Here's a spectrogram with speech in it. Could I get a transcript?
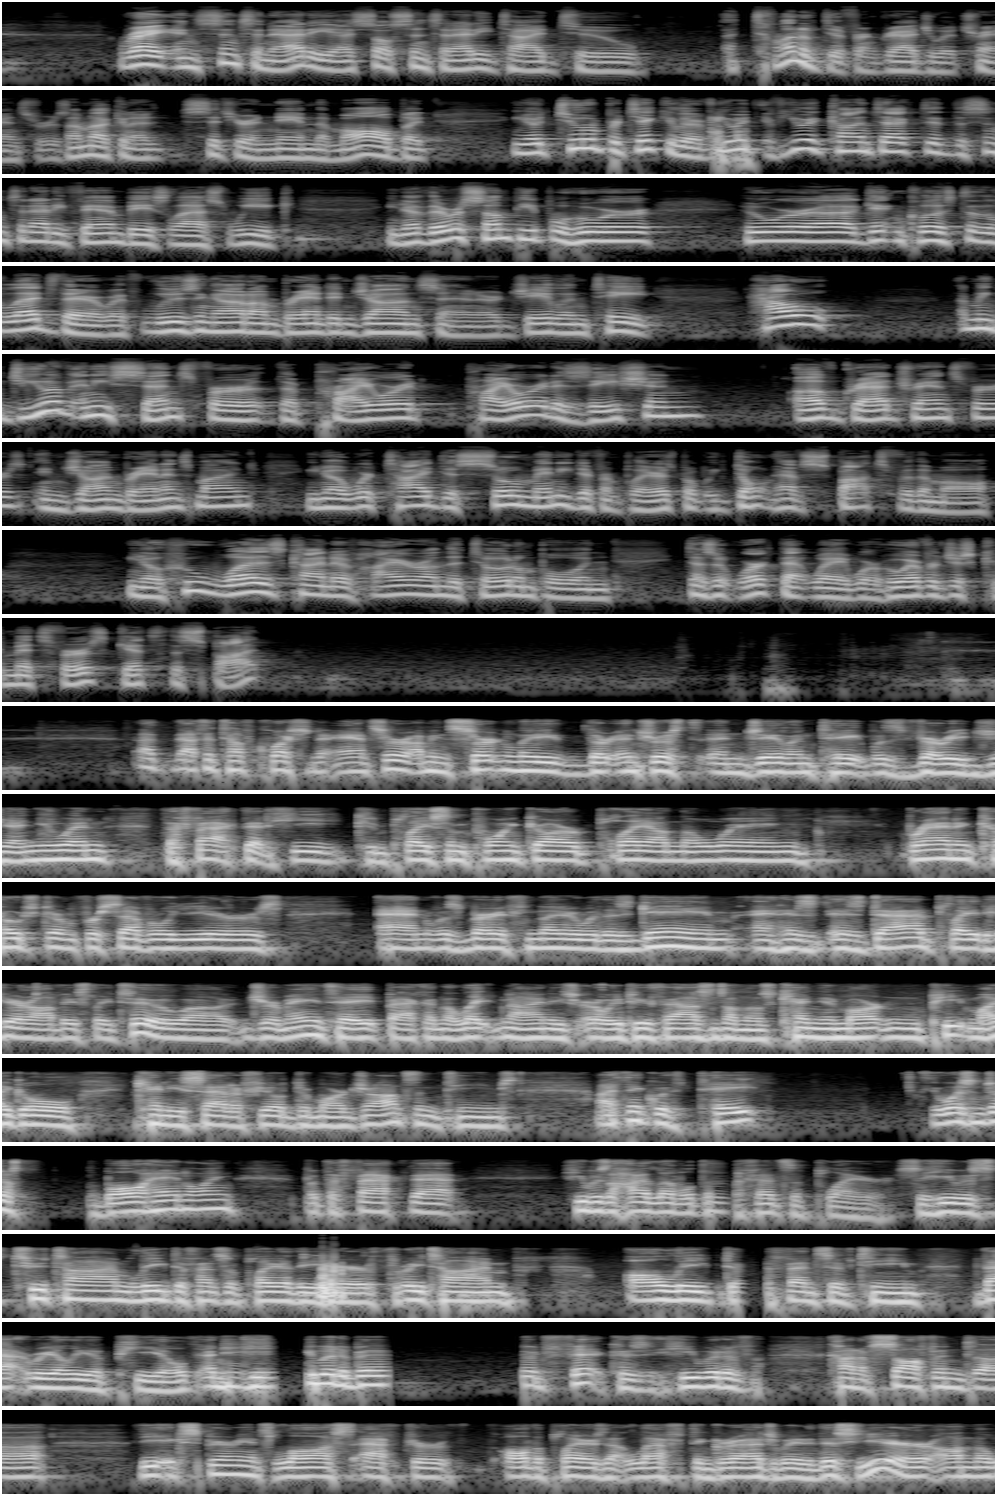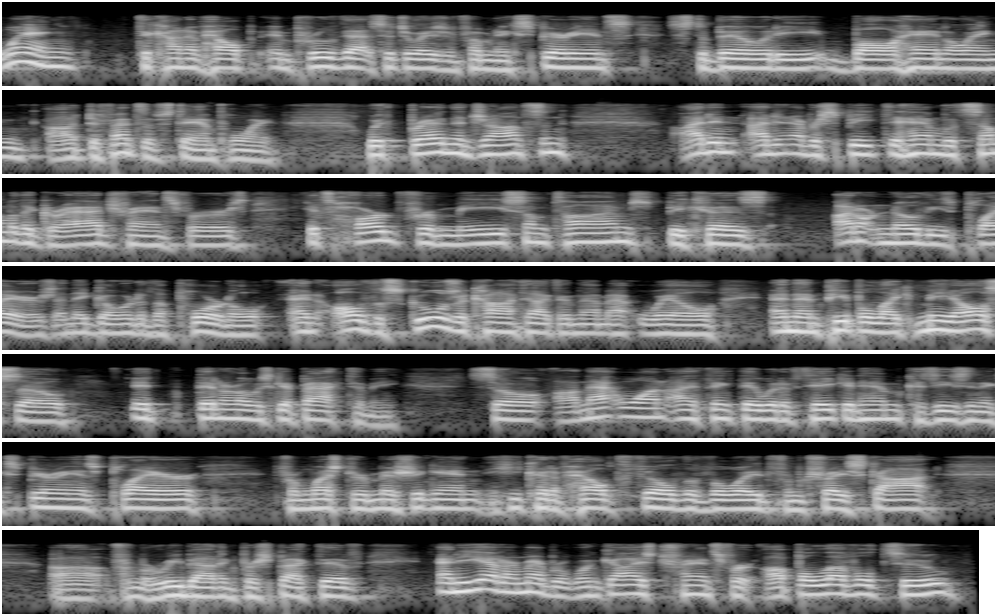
Right. In Cincinnati, I saw Cincinnati tied to a ton of different graduate transfers. I'm not going to sit here and name them all, but you know, two in particular. If you had, if you had contacted the Cincinnati fan base last week, you know, there were some people who were who were uh, getting close to the ledge there with losing out on Brandon Johnson or Jalen Tate. How, I mean, do you have any sense for the prior, prioritization of grad transfers in John Brannen's mind? You know, we're tied to so many different players, but we don't have spots for them all. You know, who was kind of higher on the totem pole? And does it work that way where whoever just commits first gets the spot? That's a tough question to answer. I mean, certainly their interest in Jalen Tate was very genuine. The fact that he can play some point guard, play on the wing, Brannen coached him for several years and was very familiar with his game. And his his dad played here, obviously, too. Uh, Jermaine Tate back in the late 90s, early 2000s on those Kenyon Martin, Pete Mickeal, Kenny Satterfield, DerMarr Johnson teams. I think with Tate, it wasn't just the ball handling, but the fact that he was a high level defensive player. So he was two time league defensive player of the year, three time all league defensive team. That really appealed. And he, he would have been a good fit because he would have kind of softened uh, the experience loss after all the players that left and graduated this year on the wing to kind of help improve that situation from an experience, stability, ball handling, uh, defensive standpoint. With Brandon Johnson, I didn't I didn't ever speak to him with some of the grad transfers. It's hard for me sometimes because I don't know these players and they go into the portal and all the schools are contacting them at will and then people like me also it they don't always get back to me. So on that one I think they would have taken him cuz he's an experienced player from Western Michigan. He could have helped fill the void from Trey Scott uh, from a rebounding perspective. And you got to remember when guys transfer up a level too,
